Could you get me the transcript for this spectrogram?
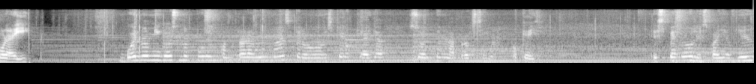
Por ahí. Bueno amigos, no pude encontrar aún más, pero espero que haya suerte en la próxima. Ok. Espero les vaya bien.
